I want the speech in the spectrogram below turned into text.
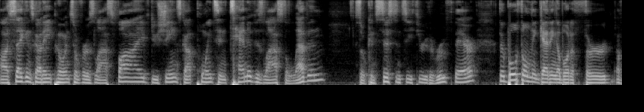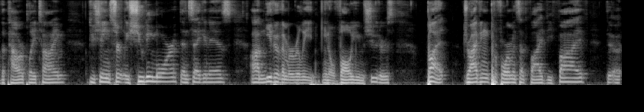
Uh, Seguin's got eight points over his last five. Duchene's got points in 10 of his last 11. So consistency through the roof there. They're both only getting about a third of the power play time. Duchene's certainly shooting more than Sagan is. Um, neither of them are really, you know, volume shooters, but driving performance at 5v5. They're,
